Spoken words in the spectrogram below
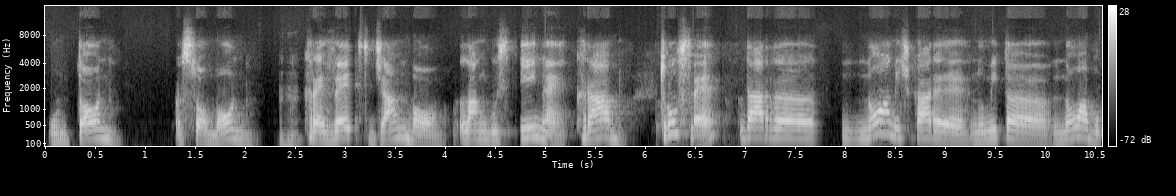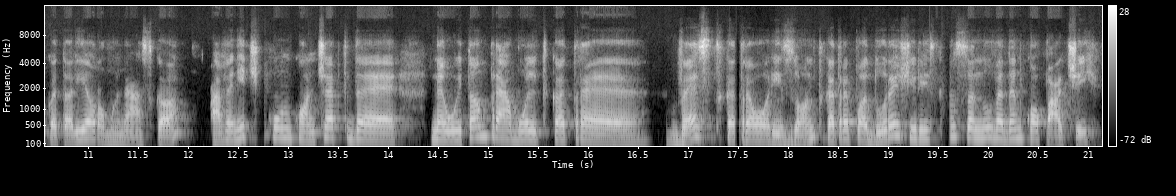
un ton, somon, uh-huh. creveți, jumbo, langustine, crab, trufe, dar uh, Noua mișcare numită Noua Bucătărie Românească a venit și cu un concept de ne uităm prea mult către vest, către orizont, către pădure și riscăm să nu vedem copacii.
